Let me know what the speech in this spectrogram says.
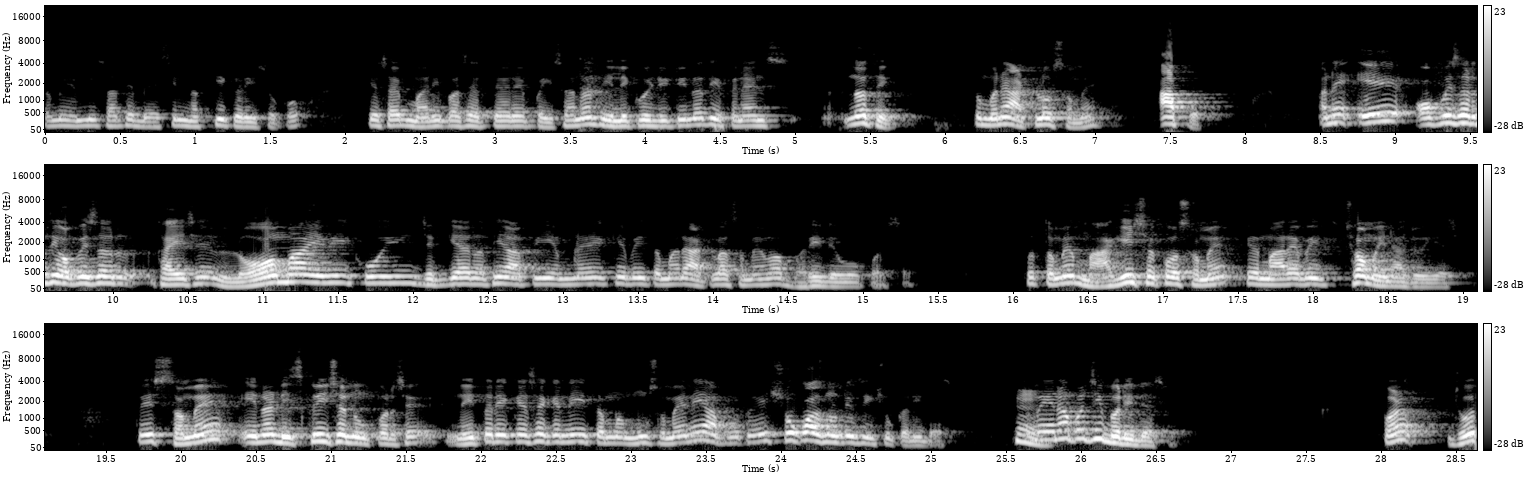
તમે એમની સાથે બેસીને નક્કી કરી શકો કે સાહેબ, મારી પાસે અત્યારે પૈસા નથી, લિક્વિડિટી નથી, ફિનાન્સ નથી, તો મને આટલો સમય આપો. અને એ ઓફિસરથી ઓફિસર થાય છે. લોમાં એવી કોઈ જગ્યા નથી આપી એમણે કે ભાઈ તમારે આટલા સમયમાં ભરી દેવો પડશે. તો તમે માગી શકો સમય કે મારે ભાઈ છ મહિના જોઈએ છે. તો એ સમય એના ડિસ્ક્રિપ્શન ઉપર છે. નહીંતર એ કહેશે કે નહીં તમે હું સમય નહીં આપું તો એ શોકોઝ નોટિસ ઇસ્યુ કરી દેશે. તમે એના પછી ભરી દેશો. પણ જો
